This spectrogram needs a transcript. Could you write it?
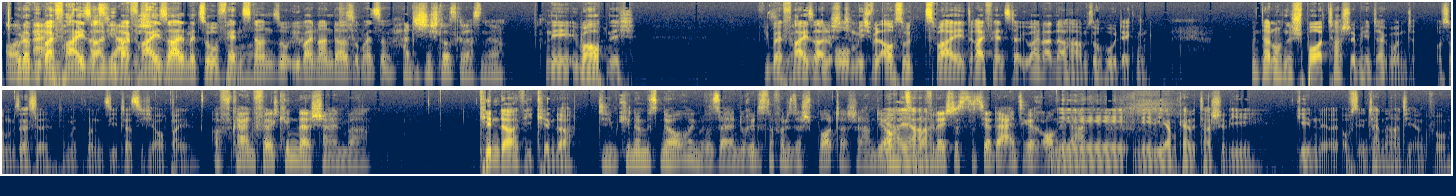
und Oder wie bei Faisal, wie bei Faisal mit so Fenstern so übereinander, so meinst du? Hatte ich nicht losgelassen, ja. Nee, überhaupt nicht. Wie bei Faisal erwischt. oben, ich will auch so zwei, drei Fenster übereinander haben, so hohe Decken. Und dann noch eine Sporttasche im Hintergrund aus so einem Sessel, damit man sieht, dass ich auch bei Auf keinen Fall fett. Kinder scheinbar. Kinder, wie Kinder. Die Kinder müssten ja auch irgendwo sein. Du redest noch von dieser Sporttasche. Haben die Ja, auch ja. Vielleicht ist das ja der einzige Raum, den er hat. Nee, nee, die haben keine Tasche, die gehen äh, aufs Internat irgendwo,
